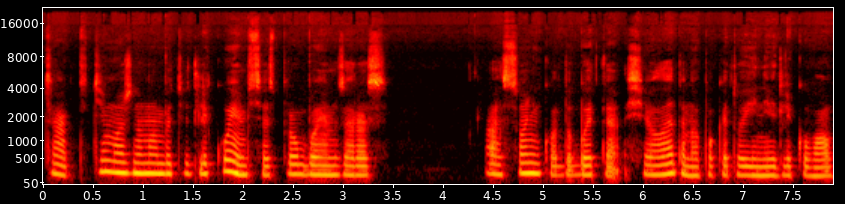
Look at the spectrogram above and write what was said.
Так, тоді можна, мабуть, відлікуємося. Спробуємо зараз а добити фіолетами, поки той її не відлікував.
